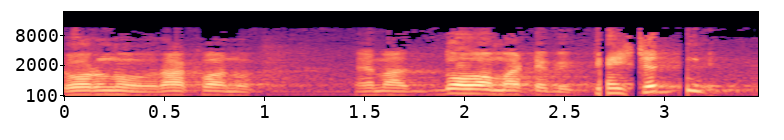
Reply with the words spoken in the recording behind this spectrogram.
ઢોરનું રાખવાનું, એમાં દોવા માટે ગઈ. ભેંસ જ નહીં.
